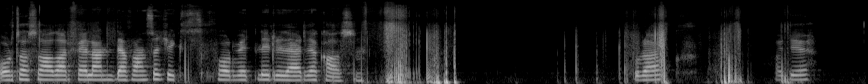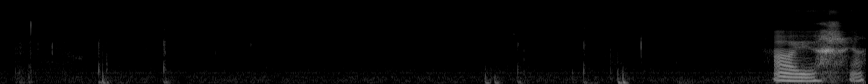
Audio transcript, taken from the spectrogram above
Orta sahalar falan defansa çek. Forvetler ileride kalsın. Burak. Hadi. Hayır ya.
